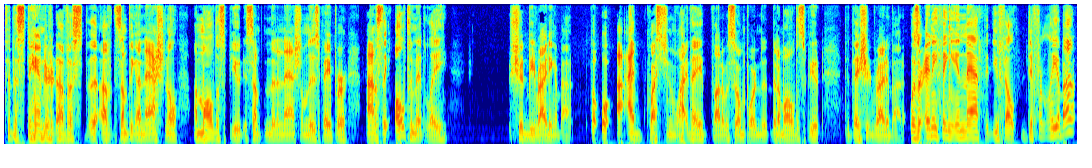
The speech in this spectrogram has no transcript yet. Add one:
to the standard of a of something a national a mall dispute is something that a national newspaper honestly ultimately should be writing about. Or I question why they thought it was so important that, that a mall dispute that they should write about it. Was there anything in that that you felt differently about?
